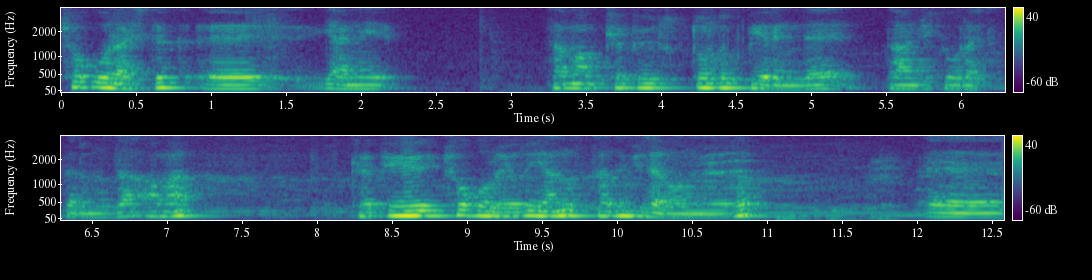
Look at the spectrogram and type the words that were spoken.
çok uğraştık. Ee, yani tamam köpüğü tutturduk bir yerinde daha önceki uğraştıklarımızda ama köpüğü çok oluyordu. Yalnız tadı güzel olmuyordu. Ee,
